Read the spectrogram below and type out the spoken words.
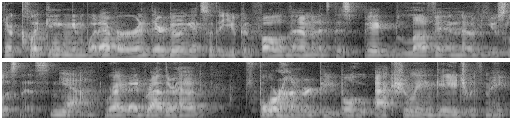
they're clicking and whatever, and they're doing it so that you can follow them. And it's this big love in of uselessness, yeah right? I'd rather have 400 people who actually engage with me,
